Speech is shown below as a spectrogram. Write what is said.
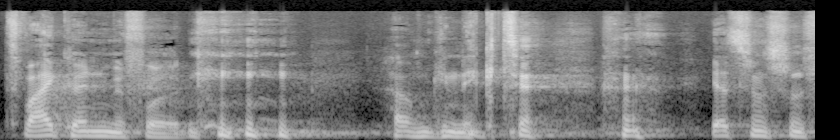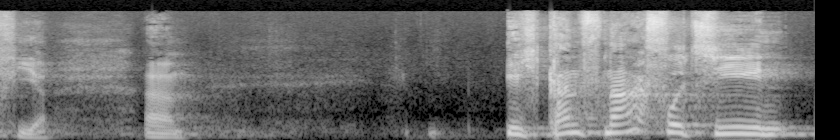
Zwei können mir folgen. Haben genickt. Jetzt sind es schon vier. Ähm, ich kann es nachvollziehen,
